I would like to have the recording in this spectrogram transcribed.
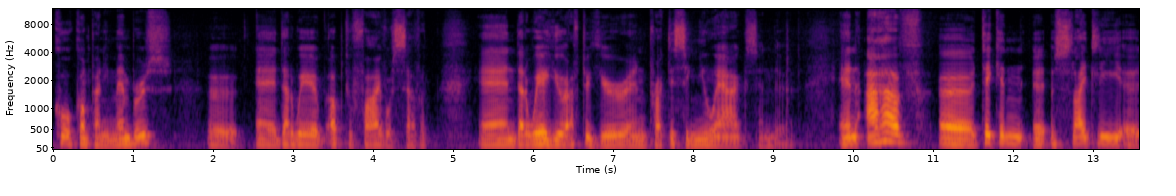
core company members uh, and that were up to five or seven, and that were year after year and practicing new acts. And, uh, and I have uh, taken a, a slightly uh,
